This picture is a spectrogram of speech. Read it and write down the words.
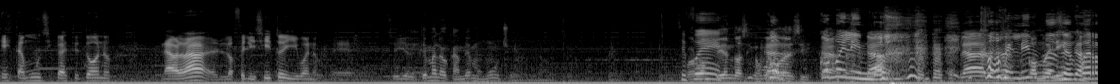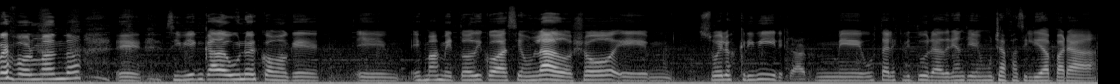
esta música, este tono. La verdad, lo felicito y bueno. Eh, sí, el tema lo cambiamos mucho. Se fue, rompiendo así como vos decís. Como el himno. como el himno se fue reformando. Eh, si bien cada uno es como que eh, es más metódico hacia un lado, yo eh, suelo escribir, me gusta la escritura, Adrián tiene mucha facilidad para,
